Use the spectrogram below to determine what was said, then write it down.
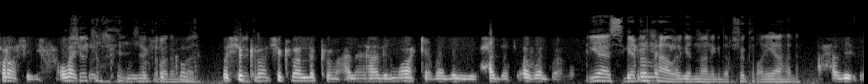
خرافية. الله شكرا شكرا وشكرا شكرا. لكم على هذه المواكبة للحدث. أول بأول. yes قاعدين نحاول قد ما نقدر. شكرا يا هلا. حبيبي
